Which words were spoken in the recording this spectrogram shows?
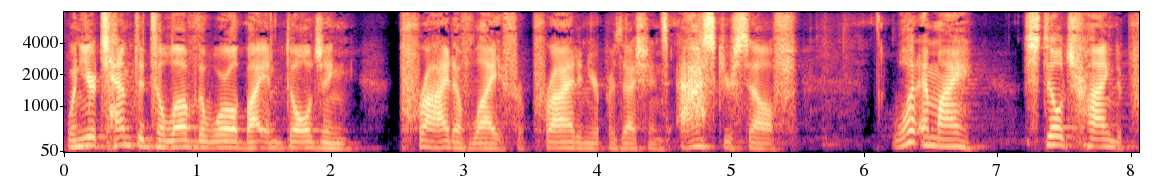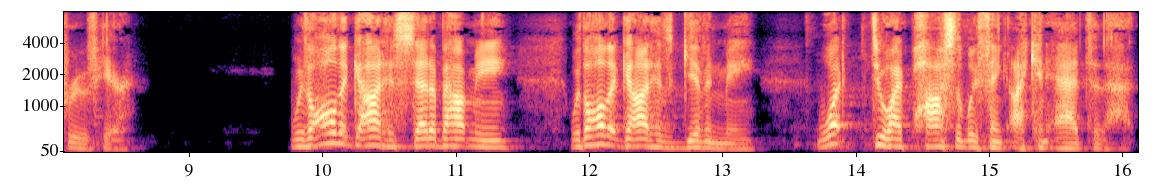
When you're tempted to love the world by indulging pride of life or pride in your possessions, ask yourself, what am I still trying to prove here? With all that God has said about me, with all that God has given me, what do I possibly think I can add to that?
